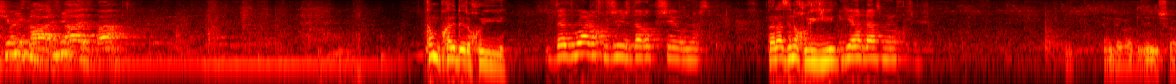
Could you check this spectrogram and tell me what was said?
ჩიმი ჩიმი кому ходили дохуи? Да два хужиш, да вообще у нас. Да разве на хуи? Я раз не хужиш. Надо его день шел.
